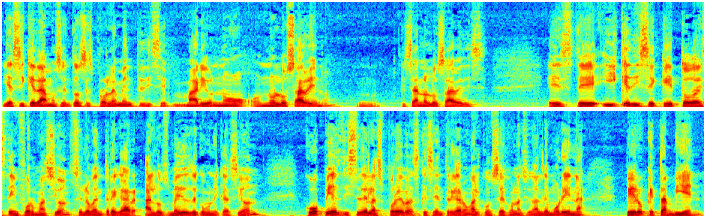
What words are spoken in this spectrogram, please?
y así quedamos. Entonces probablemente, dice Mario, no, no lo sabe, ¿no? Quizá no lo sabe, dice este, y que dice que toda esta información se lo va a entregar a los medios de comunicación, copias, dice, de las pruebas que se entregaron al Consejo Nacional de Morena, pero que también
